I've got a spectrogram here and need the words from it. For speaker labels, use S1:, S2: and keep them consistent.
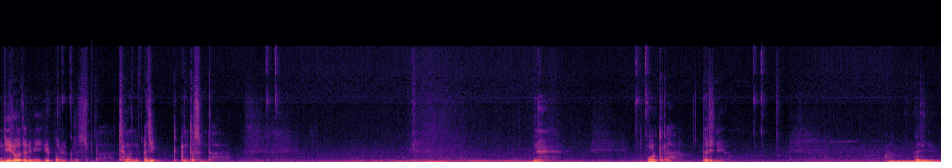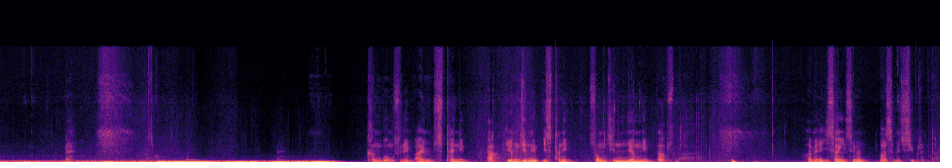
S1: 인디로저님이 일발을 끌었습니다. 창은 아직 안 떴습니다. 네. 오늘따라 느리네요. 느리네요. 네. 강봉수님, 아임스타님, 박영진님, 이스타님, 송진영님, 반갑습니다. 화면에 이상이 있으면 말씀해 주시기 바랍니다.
